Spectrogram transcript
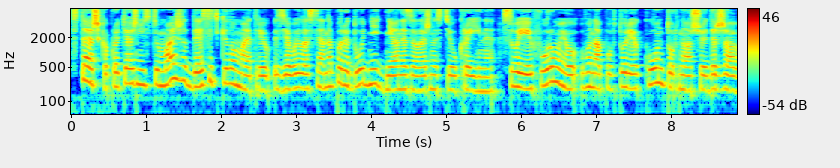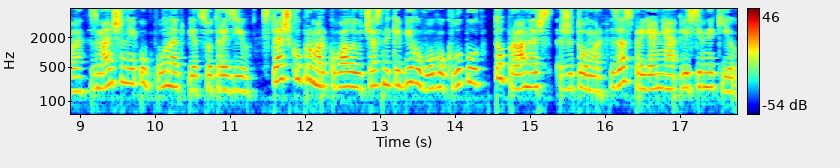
Стежка протяжністю майже 10 кілометрів з'явилася напередодні Дня Незалежності України. Своєю формою вона повторює контур нашої держави, зменшений у понад 500 разів. Стежку промаркували учасники бігового клубу Топранерс Житомир за сприяння лісівників.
